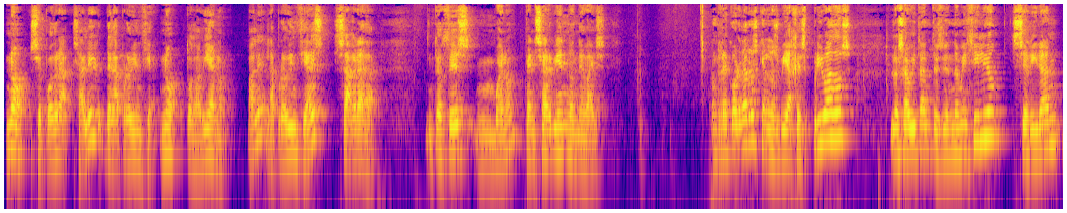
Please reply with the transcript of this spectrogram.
no se podrá salir de la provincia. No, todavía no, ¿vale? La provincia es sagrada. Entonces, mm, bueno, pensar bien dónde vais. Recordaros que en los viajes privados los habitantes de un domicilio seguirán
